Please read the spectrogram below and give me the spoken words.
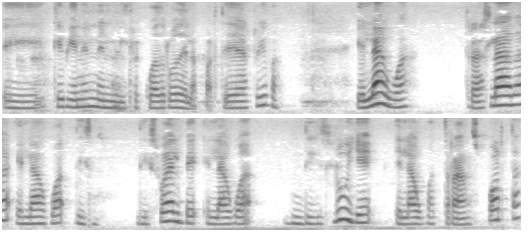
eh, que vienen en el recuadro de la parte de arriba. El agua traslada, el agua disuelve, el agua disluye, el agua transporta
